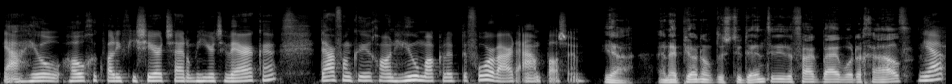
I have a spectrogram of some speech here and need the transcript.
ja, heel hoog gekwalificeerd zijn om hier te werken. Daarvan kun je gewoon heel makkelijk de voorwaarden aanpassen. Ja, en heb je ook nog de studenten die er vaak bij worden gehaald? Ja,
